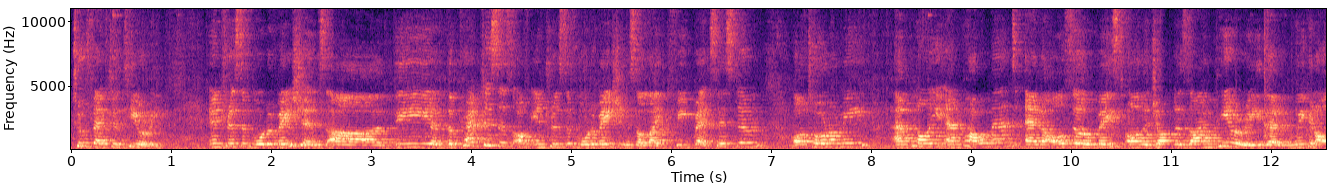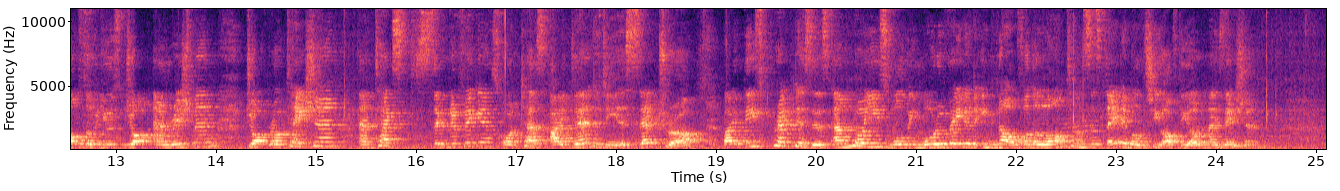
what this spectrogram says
two-factor theory. Intrinsic motivations. Uh, the, the practices of intrinsic motivations are like feedback system, autonomy, employee empowerment, and also based on the job design theory that we can also use job enrichment, job rotation, and task significance or task identity, etc. By these practices, employees will be motivated enough for the long-term sustainability of the organization.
